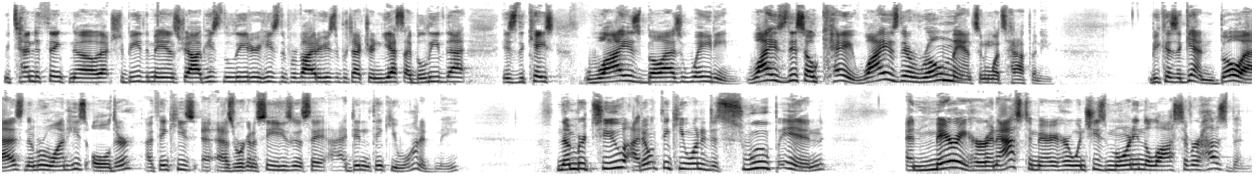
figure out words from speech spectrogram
We tend to think, no, that should be the man's job. He's the leader, he's the provider, he's the protector. And yes, I believe that is the case. Why is Boaz waiting? Why is this okay? Why is there romance in what's happening? Because again, Boaz, number one, he's older. I think he's, as we're going to see, he's going to say, I didn't think you wanted me. Number two, I don't think he wanted to swoop in and marry her and ask to marry her when she's mourning the loss of her husband.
